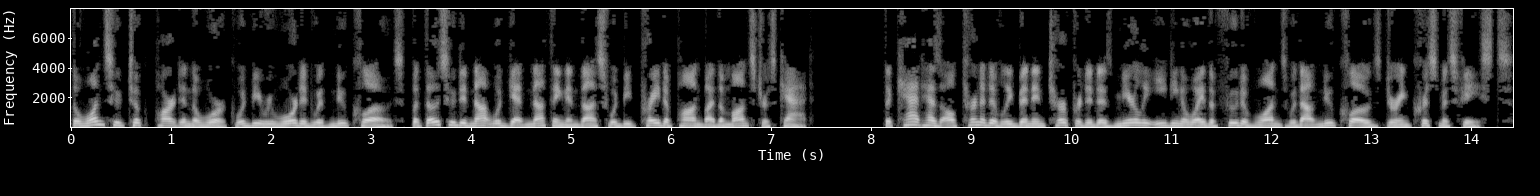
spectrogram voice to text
The ones who took part in the work would be rewarded with new clothes, but those who did not would get nothing and thus would be preyed upon by the monstrous cat. The cat has alternatively been interpreted as merely eating away the food of ones without new clothes during Christmas feasts.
